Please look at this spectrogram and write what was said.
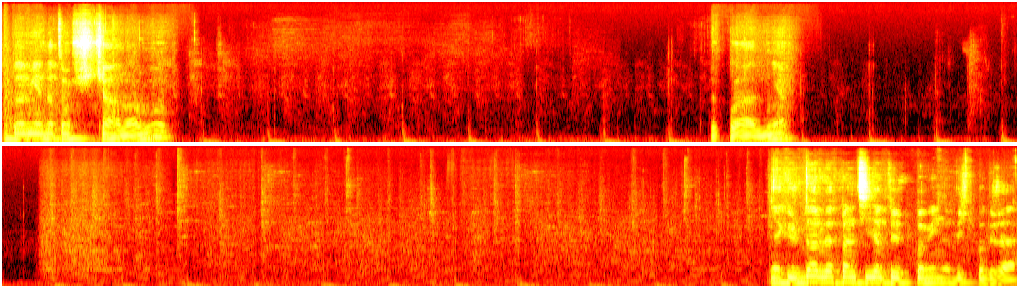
Prawdopodobnie za tą ścianą. Dokładnie. Jak już dorwę Francisa, to już powinno być po grze.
